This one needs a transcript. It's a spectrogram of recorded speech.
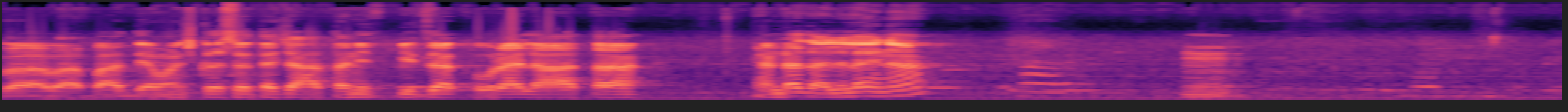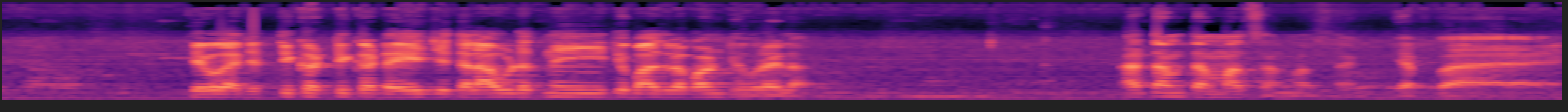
वा वा पा देवांश कसं त्याच्या हाताने पिझ्झा खोरायला आता थंडा झालेला आहे ना? हम्म. ते बघा जे तिखट तिखट आहे जे त्याला आवडत नाही ते बाजूला काढून ठेवू राहिला. आता आमता मला सांग मला सांग. या पाय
